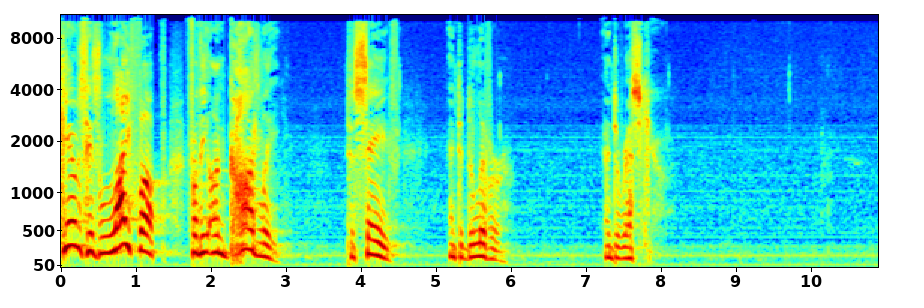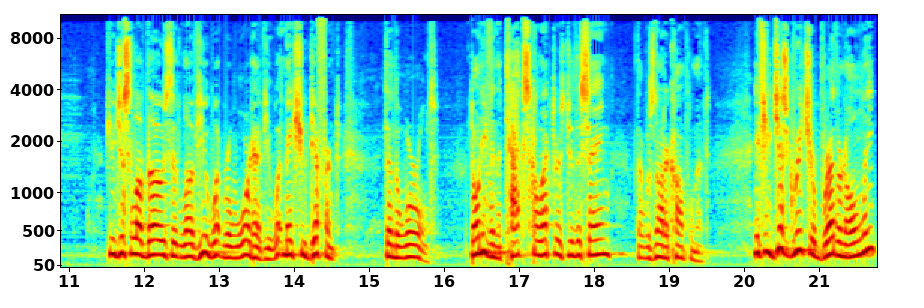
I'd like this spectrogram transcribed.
gives his life up for the ungodly to save and to deliver and to rescue. If you just love those that love you, what reward have you? What makes you different than the world? Don't even the tax collectors do the same? That was not a compliment. If you just greet your brethren only,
